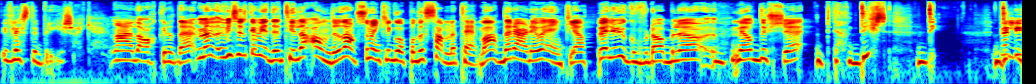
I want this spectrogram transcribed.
De fleste bryr seg ikke. Nei, det er akkurat det. Men hvis vi skal videre til det andre, da, som egentlig går på det samme temaet, der er det jo egentlig at veldig ukomfortable med å dusje Dusj Veldig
